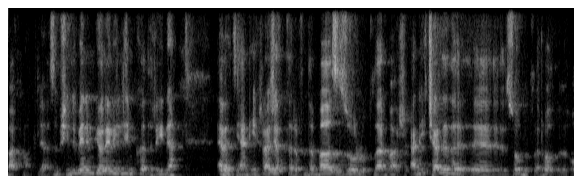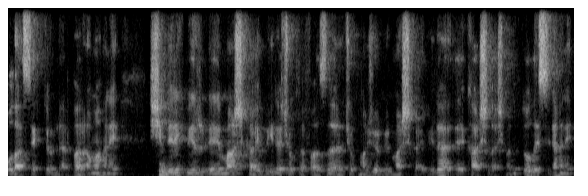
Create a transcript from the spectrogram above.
bakmak lazım. Şimdi benim görebildiğim kadarıyla evet yani ihracat tarafında bazı zorluklar var. Hani içeride de e, zorluklar olan sektörler var ama hani şimdilik bir e, marş kaybıyla çok da fazla, çok majör bir marş kaybıyla e, karşılaşmadık. Dolayısıyla hani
